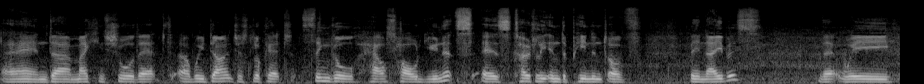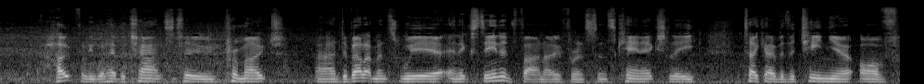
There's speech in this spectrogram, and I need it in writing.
and uh, making sure that uh, we don't just look at single household units as totally independent of their neighbours, that we hopefully will have a chance to promote uh, developments where an extended whānau, for instance, can actually take over the tenure of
